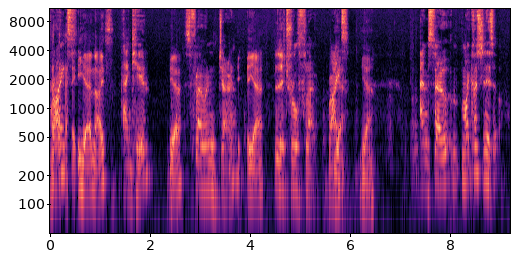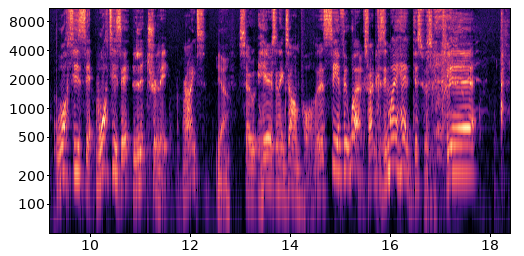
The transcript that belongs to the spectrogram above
right? Yeah, nice. Thank you. Yeah. It's Flo and Joan. Yeah. Literal flow, right? Yeah. Yeah. And so my question is, what is it? What is it literally? Right? Yeah. So here's an example. Let's see if it works, right? Because in my head, this was clear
